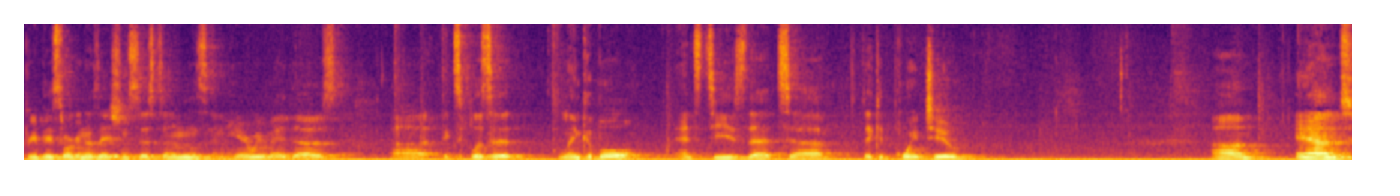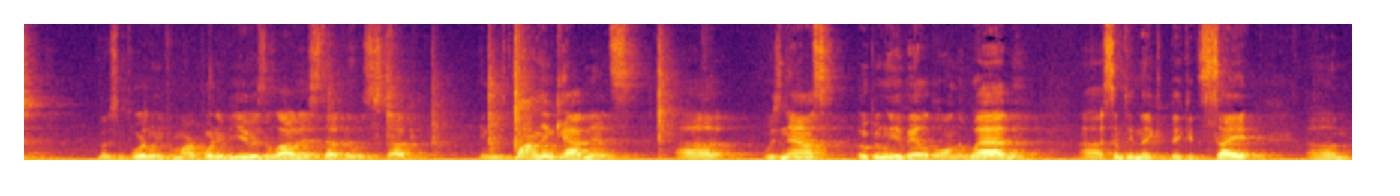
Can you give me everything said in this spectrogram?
previous organization systems, and here we made those uh, explicit linkable entities that uh, they could point to. Um, and most importantly, from our point of view, is a lot of this stuff that was stuck in these filing cabinets uh, was now openly available on the web uh, something they could, they could cite. Um,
